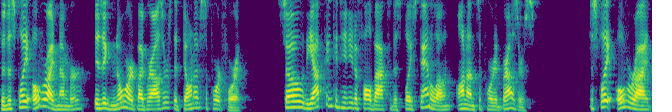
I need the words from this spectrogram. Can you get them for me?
The display override member is ignored by browsers that don't have support for it, so the app can continue to fall back to display standalone on unsupported browsers. Display override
